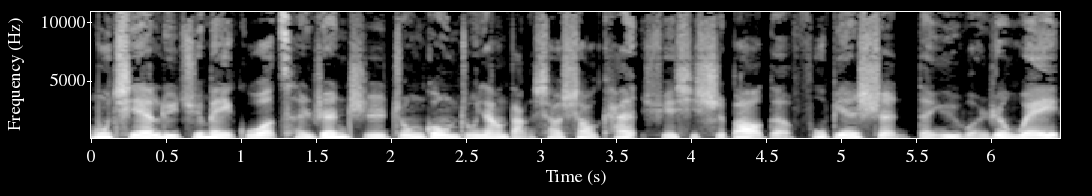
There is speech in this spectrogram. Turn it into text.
目前旅居美国、曾任职中共中央党校校刊《学习时报》的副编审邓玉文认为，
